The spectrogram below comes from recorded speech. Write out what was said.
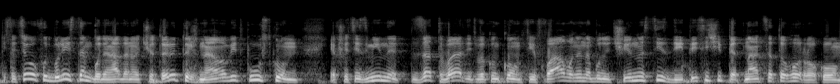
Після цього футболістам буде надано 4 тижневу відпустку. Якщо ці зміни затвердять виконком ФІФА, вони набудуть чинності з 2015 року.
